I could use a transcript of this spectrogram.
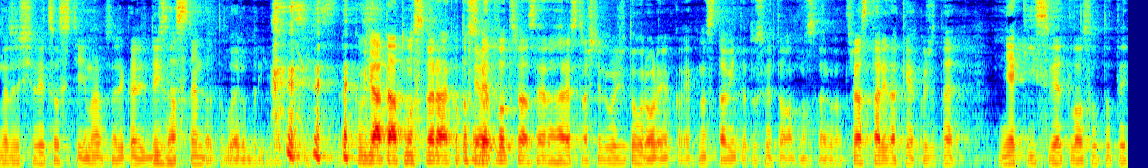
Jsme řešili, co s tím a jsme říkali, když zasneme, tak to bude dobrý. tak udělá ta atmosféra, jako to světlo třeba se hraje strašně důležitou roli, jako, jak nastavíte tu světovou atmosféru. Třeba tady taky, jako, že to je měkký světlo, jsou to ty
